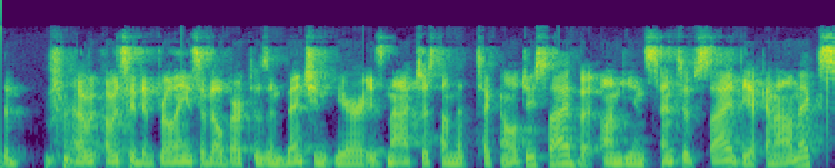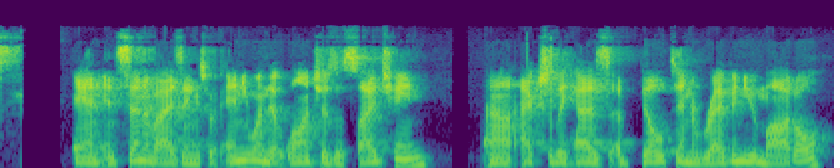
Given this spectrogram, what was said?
the I would say the brilliance of Alberto's invention here is not just on the technology side, but on the incentive side, the economics and incentivizing. So anyone that launches a sidechain uh, actually has a built-in revenue model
